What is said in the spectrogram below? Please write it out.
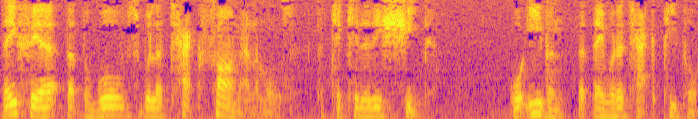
They fear that the wolves will attack farm animals, particularly sheep, or even that they would attack people.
